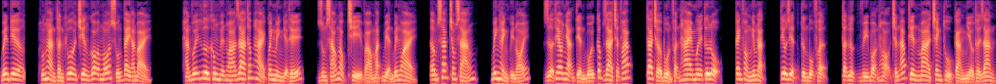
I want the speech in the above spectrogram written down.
Bên kia, hướng hàn thần khua chiêng gõ mõ xuống tay an bài. Hắn với hư không huyện hóa ra thấp hải quanh mình địa thế, dùng sáo ngọc chỉ vào mặt biển bên ngoài, âm sắc trong sáng, binh hành quỷ nói, dựa theo nhạn tiền bối cấp ra trận pháp, ta chờ bổn phận 24 lộ, canh phòng nghiêm ngặt, tiêu diệt từng bộ phận, tận lực vì bọn họ chấn áp thiên ma tranh thủ càng nhiều thời gian.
